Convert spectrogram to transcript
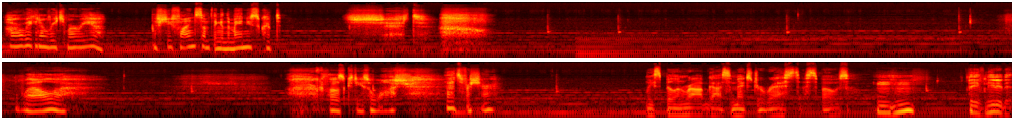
How are we going to reach Maria? If she finds something in the manuscript. Shit. well, uh, our clothes could use a wash. That's for sure. At least Bill and Rob got some extra rest, I suppose. Mm hmm. They've needed it.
